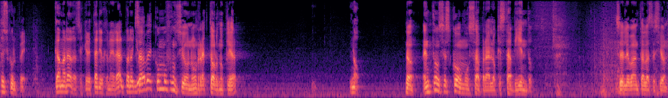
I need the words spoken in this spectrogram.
Disculpe, camarada secretario general, pero yo... ¿Sabe cómo funciona un reactor nuclear? No. No, entonces ¿cómo sabrá lo que está viendo? Se levanta la sesión.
